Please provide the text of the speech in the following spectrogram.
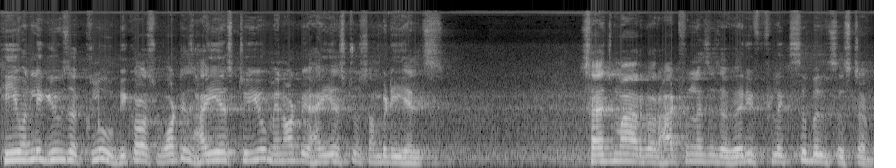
He only gives a clue because what is highest to you may not be highest to somebody else. Sahaj Marg or heartfulness is a very flexible system.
